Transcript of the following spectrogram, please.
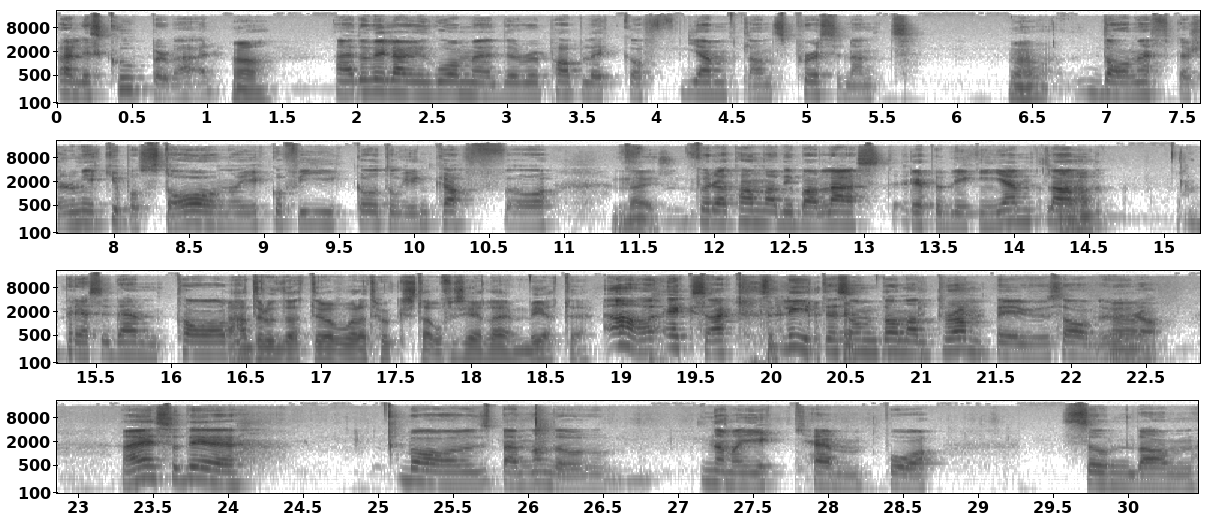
Alice Cooper var här. Ja. Nej, då ville han ju gå med The Republic of Jämtlands president Jaha, dagen efter. Så de gick ju på stan och gick och fika och tog en kaffe. Och, nice. för att han hade ju bara läst Republiken Jämtland, presidenttal. Han trodde att det var vårt högsta officiella ämbete. Ja, exakt. Lite som Donald Trump i USA nu Ja. då. Nej, så det var spännande och när man gick hem på söndagen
